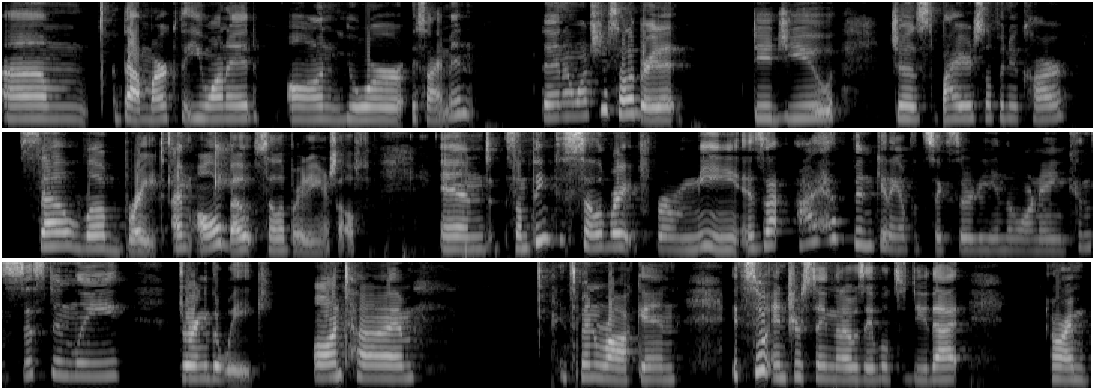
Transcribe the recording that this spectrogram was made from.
um, that mark that you wanted on your assignment, then I want you to celebrate it. Did you just buy yourself a new car? Celebrate. I'm all about celebrating yourself. And something to celebrate for me is that I have been getting up at 6:30 in the morning consistently during the week, on time. It's been rocking. It's so interesting that I was able to do that or I'm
